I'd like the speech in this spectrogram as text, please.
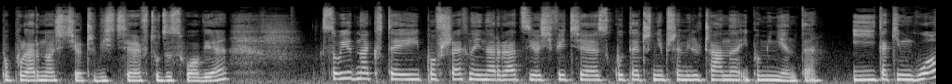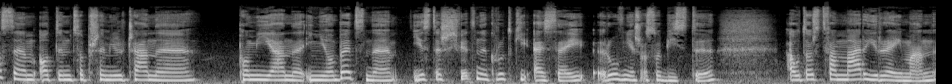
popularności oczywiście w cudzysłowie, są jednak w tej powszechnej narracji o świecie skutecznie przemilczane i pominięte. I takim głosem o tym, co przemilczane, pomijane i nieobecne, jest też świetny, krótki esej, również osobisty, autorstwa Marii Rayman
